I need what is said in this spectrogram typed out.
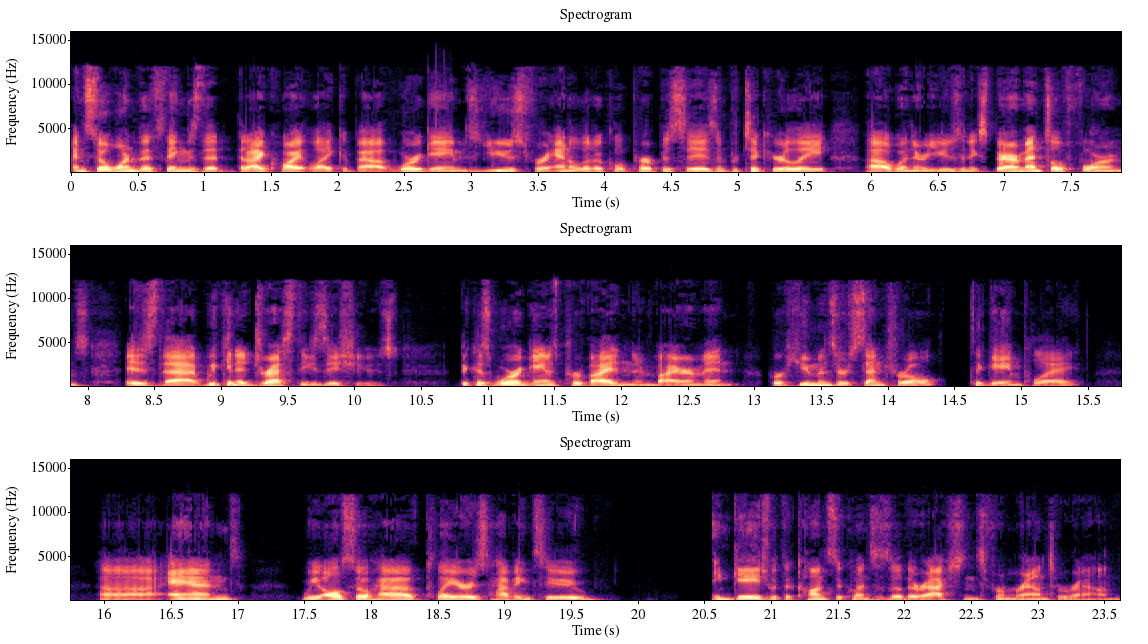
And so one of the things that that I quite like about war games used for analytical purposes, and particularly uh, when they're used in experimental forms, is that we can address these issues because war games provide an environment where humans are central to gameplay, uh, and we also have players having to engage with the consequences of their actions from round to round.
